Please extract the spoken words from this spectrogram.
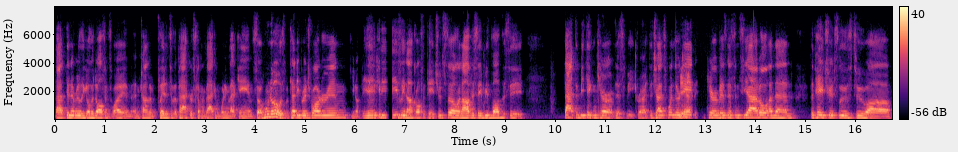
that didn't really go the Dolphins' way, and, and kind of played into the Packers coming back and winning that game. So who knows? With Teddy Bridgewater in, you know, they could easily knock off the Patriots still. And obviously, we'd love to see that to be taken care of this week, right? The Jets win their yeah. game, take care of business in Seattle, and then the Patriots lose to. Uh,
